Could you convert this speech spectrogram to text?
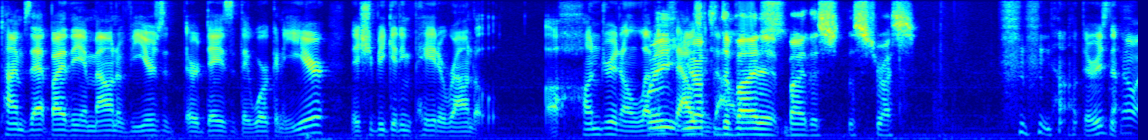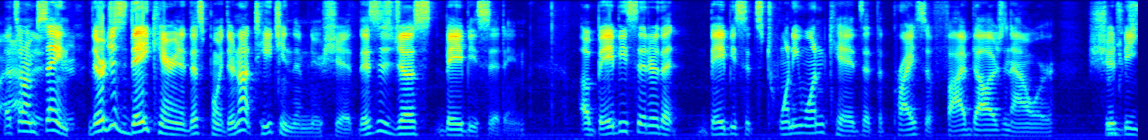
Times that by the amount of years or days that they work in a year, they should be getting paid around a- a hundred and eleven Wait, you have to divide it by this the stress. no, there is no. No, That's what I'm it, saying. dude. They're just daycaring at this point. They're not teaching them new shit. This is just babysitting. A babysitter that babysits 21 kids at the price of five dollars an hour should be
